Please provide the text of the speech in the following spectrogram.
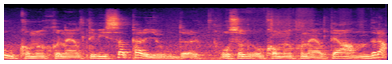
okonventionellt i vissa perioder och, så, och konventionellt i andra.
